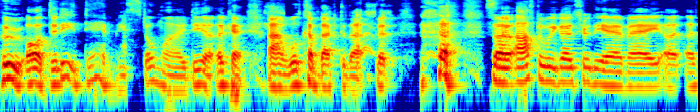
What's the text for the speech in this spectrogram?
who? Oh, did he? Damn, he stole my idea. Okay, uh, we'll come back to that. But so after we go through the AMA, I, I,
